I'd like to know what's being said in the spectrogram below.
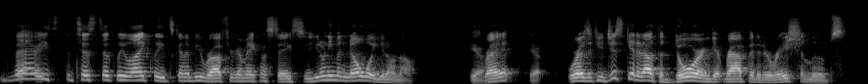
very statistically likely it's gonna be rough. You're gonna make mistakes. So you don't even know what you don't know, Yeah. right? Yeah. Whereas if you just get it out the door and get rapid iteration loops,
